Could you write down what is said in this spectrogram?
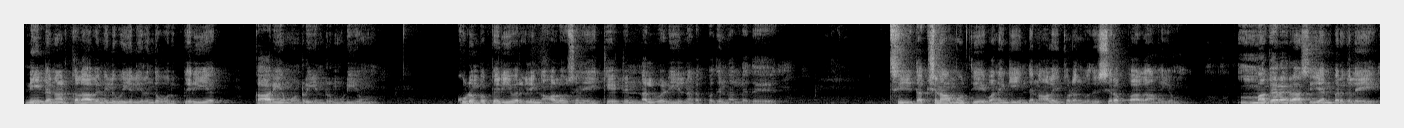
நீண்ட நாட்களாக நிலுவையில் இருந்த ஒரு பெரிய காரியம் ஒன்று இன்று முடியும். குடும்ப பெரியவர்களின் ஆலோசனையை கேட்டு நல்வழியில் நடப்பது நல்லது. ஸ்ரீ தட்சிணாமூர்த்தியை வணங்கி இந்த நாளை தொடங்குவது சிறப்பாக அமையும். மகர ராசி அன்பர்களே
